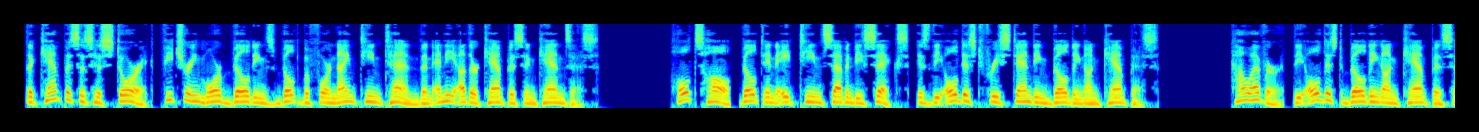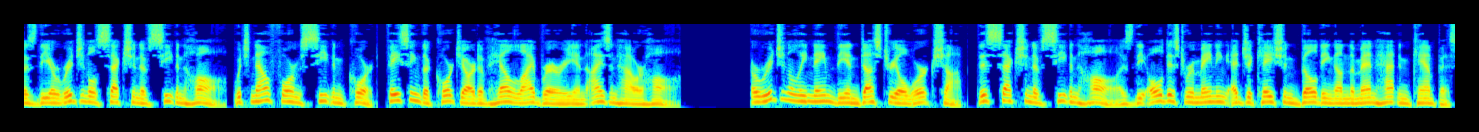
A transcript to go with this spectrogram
The campus is historic, featuring more buildings built before 1910 than any other campus in Kansas. Holtz Hall, built in 1876, is the oldest freestanding building on campus. However, the oldest building on campus is the original section of Seaton Hall, which now forms Seaton Court, facing the courtyard of Hale Library and Eisenhower Hall. Originally named the Industrial Workshop, this section of Seaton Hall is the oldest remaining education building on the Manhattan campus.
